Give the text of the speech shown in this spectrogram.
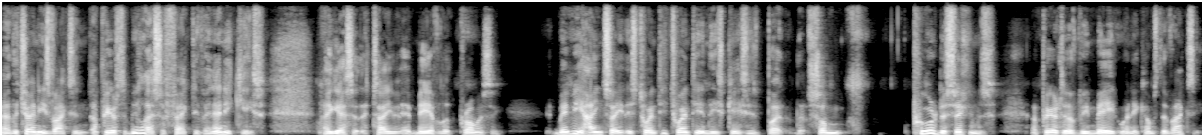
Uh, the Chinese vaccine appears to be less effective in any case. I guess at the time it may have looked promising. Maybe hindsight is 2020 in these cases, but some poor decisions appear to have been made when it comes to vaccine.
